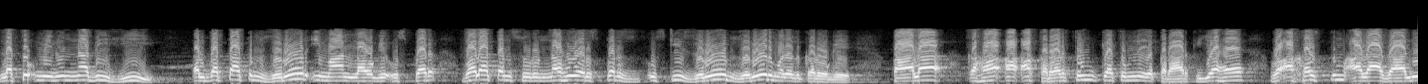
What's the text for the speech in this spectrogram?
لتؤمنن بھی ہی البتہ تم ضرور ایمان لاؤ گے اس پر، ولا تنسر ہو اور اس پر اس کی ضرور ضرور مدد کرو گے۔ کالا کہا اقرر تم کیا تم نے اقرار کیا ہے؟ وہ اخذ تم اعلی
